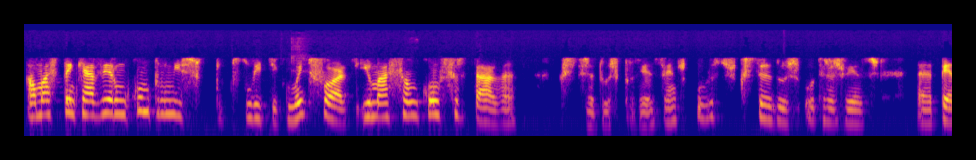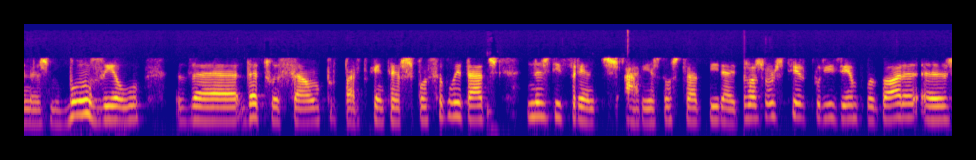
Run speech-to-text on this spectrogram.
Ao máximo tem que haver um compromisso político muito forte e uma ação concertada que se traduz por vezes em recursos, que se traduz outras vezes apenas no bom zelo da, da, atuação por parte de quem tem responsabilidades nas diferentes áreas do Estado de Direito. Nós vamos ter, por exemplo, agora as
